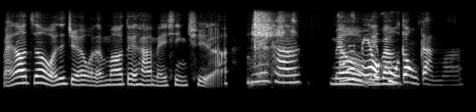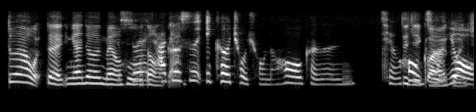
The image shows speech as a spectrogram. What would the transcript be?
买到之后，我是觉得我的猫对它没兴趣啦，因为它没有没有互动感吗？对啊，我对应该就是没有互动感。它就是一颗球球，然后可能前后左右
